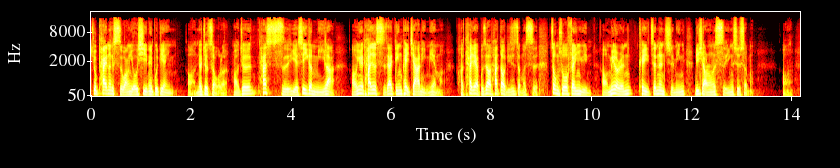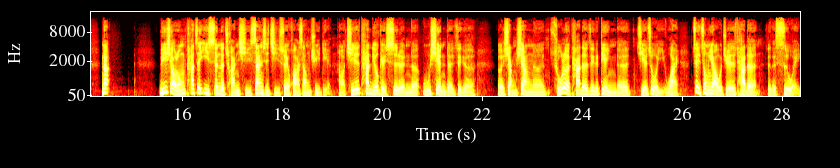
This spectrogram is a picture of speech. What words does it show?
就拍那个《死亡游戏》那部电影哦，那就走了哦，就是他死也是一个谜啦哦，因为他就死在丁佩家里面嘛，大家也不知道他到底是怎么死，众说纷纭哦，没有人可以真正指明李小龙的死因是什么哦。那李小龙他这一生的传奇，三十几岁画上句点哦，其实他留给世人的无限的这个。呃，想象呢，除了他的这个电影的杰作以外，最重要，我觉得是他的这个思维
